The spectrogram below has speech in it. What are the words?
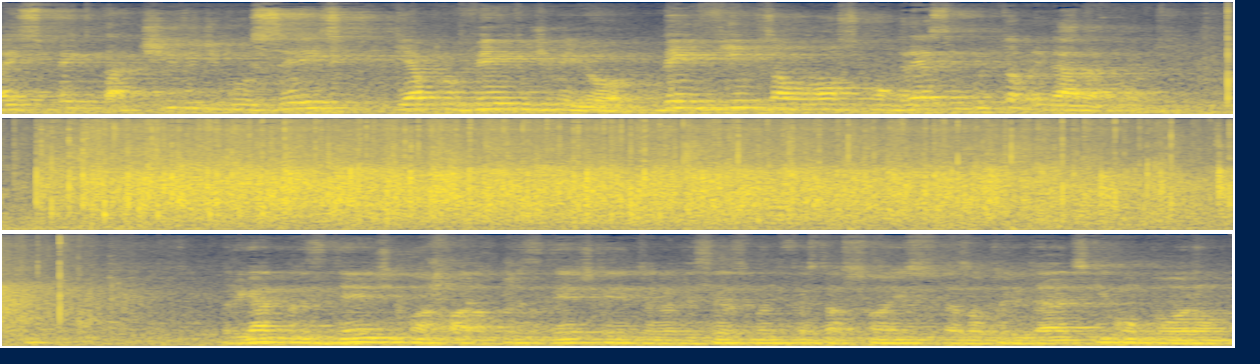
a expectativa de vocês e aproveitem de melhor. Bem-vindos ao nosso congresso e muito obrigado a todos. Obrigado, presidente. Com a fala do presidente, queremos agradecer as manifestações das autoridades que comporam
